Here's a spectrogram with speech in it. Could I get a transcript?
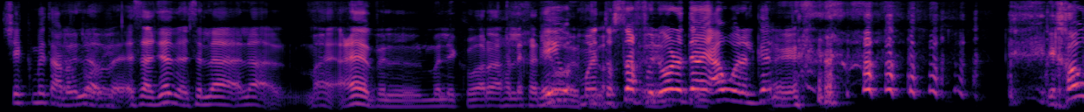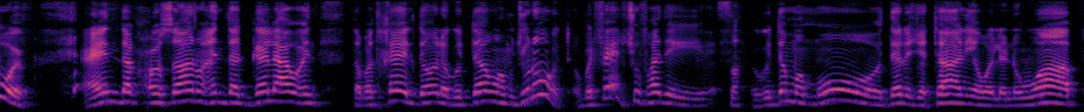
شيك مت على طول. لا بس عجبني لا لا ما عيب الملك ورا خليه خليه أيوه ما أنت الصف اللي ورا ده يعور القلب. أيوة. يخوف. عندك حصان وعندك قلعة وعند... طب تخيل دولة قدامهم جنود. وبالفعل شوف هذه صح. قدامهم مو درجة ثانية ولا نواب.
